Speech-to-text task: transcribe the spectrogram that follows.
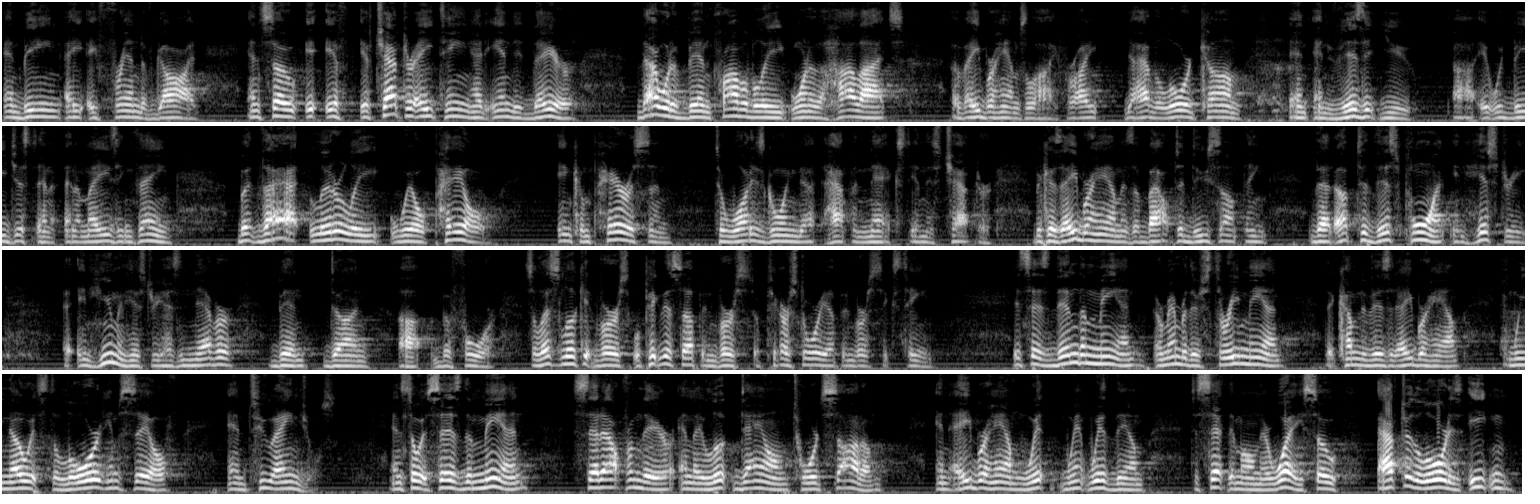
and being a, a friend of God. And so, if if chapter eighteen had ended there that would have been probably one of the highlights of Abraham's life, right? To have the Lord come and, and visit you. Uh, it would be just an, an amazing thing. But that literally will pale in comparison to what is going to happen next in this chapter. Because Abraham is about to do something that up to this point in history, in human history, has never been done uh, before. So let's look at verse, we'll pick this up in verse, pick our story up in verse 16. It says, Then the men, remember there's three men that come to visit Abraham, and we know it's the Lord Himself and two angels. And so it says the men set out from there and they looked down towards Sodom, and Abraham went, went with them to set them on their way. So after the Lord is eaten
